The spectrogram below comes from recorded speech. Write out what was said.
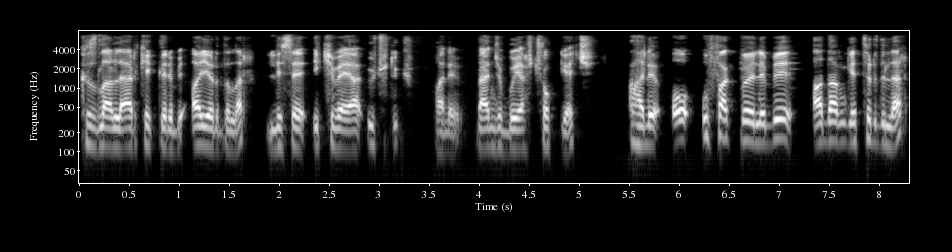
kızlarla erkekleri bir ayırdılar. Lise 2 veya 3'tük. Hani bence bu yaş çok geç. Hani o ufak böyle bir adam getirdiler.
